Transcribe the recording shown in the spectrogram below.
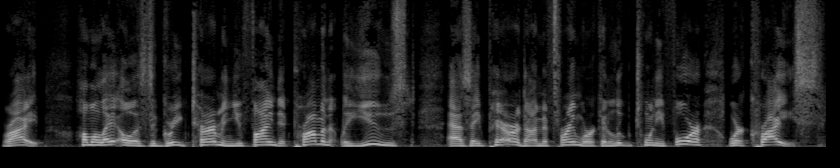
right? Homileo is the Greek term, and you find it prominently used as a paradigm and framework in Luke 24, where Christ,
